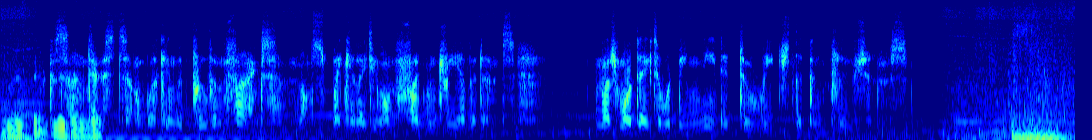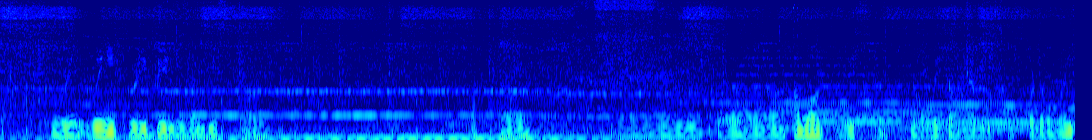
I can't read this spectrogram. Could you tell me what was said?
So let's let, let them Scientists are working with proven facts, not speculating on fragmentary evidence. Much more data would be needed to reach the conclusions. we, we need to rebuild even this one after and uh, how about research no we don't have research for the moment.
